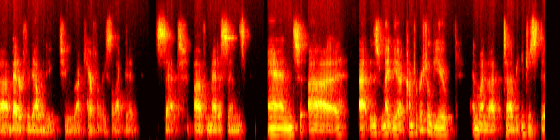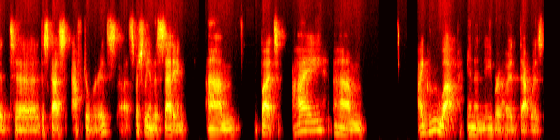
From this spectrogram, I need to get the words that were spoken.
uh, better fidelity to a carefully selected set of medicines. And uh, this might be a controversial view and one that I'd be interested to discuss afterwards, uh, especially in this setting. Um, but I um, I grew up in a neighborhood that was,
